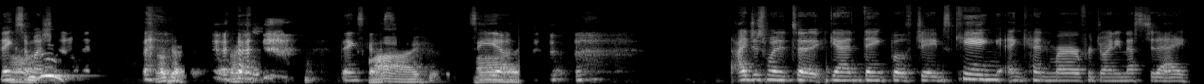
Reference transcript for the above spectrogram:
Thanks so much. Okay. Thanks. Thanks, guys. Bye. See Bye. ya. I just wanted to again thank both James King and Ken Mirr for joining us today.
